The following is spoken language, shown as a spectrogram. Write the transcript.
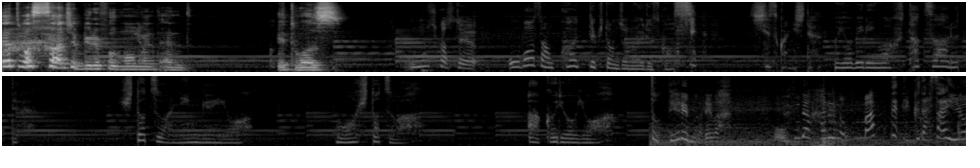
That was such a beautiful moment, and it was. もしかしておばあさん帰ってきたんじゃないですか？し静かにして。呼び鈴は2つあるって。一つは人間用もう一つは悪霊用と出るまではお札貼るの待っててくださいよ。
